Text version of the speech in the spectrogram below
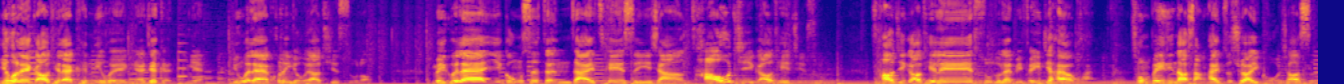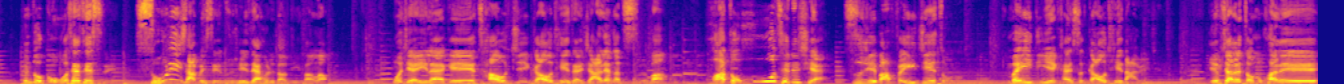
以后的高铁呢，肯定会安检更严，因为呢，可能又要提速了。美国呢，一公司正在测试一项超级高铁技术。超级高铁的速度呢，比飞机还要快，从北京到上海只需要一个小时，跟坐过山车似的，嗖的一下被射出去，然后就到地方了。我建议呢，给超级高铁再加两个翅膀，花坐火车的钱，直接把飞机也坐了，美的也开始高铁大跃进了。也不晓得这么快的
